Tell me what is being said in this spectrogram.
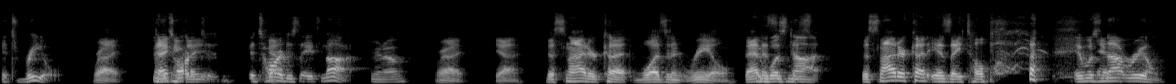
it's real. right, it's hard to it's yeah. hard to say it's not, you know? right, yeah. The Snyder cut wasn't real. That it is was not. The Snyder cut is a tulpa. It was Yeah. not real.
